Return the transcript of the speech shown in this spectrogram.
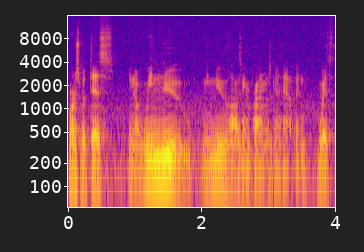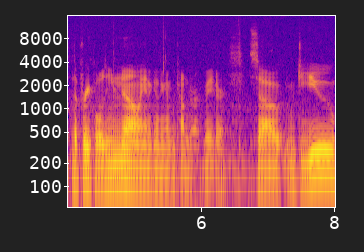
Whereas with this, you know, we knew we knew Hosnian Prime was going to happen. With the prequels, you know Anakin's going to become Darth Vader. So, do you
